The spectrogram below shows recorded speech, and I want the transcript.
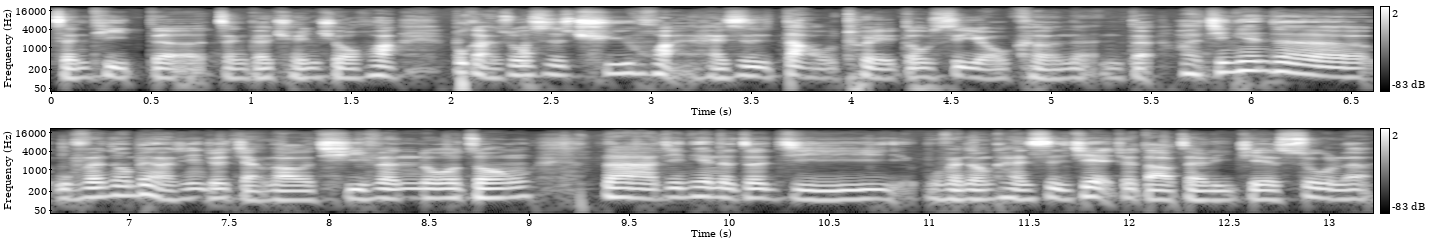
整体的整个全球化，不管说是趋缓还是倒退，都是有可能的啊。今天的五分钟不小心就讲到了七分多钟，那今天的这集五分钟看世界就到这里结束了，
